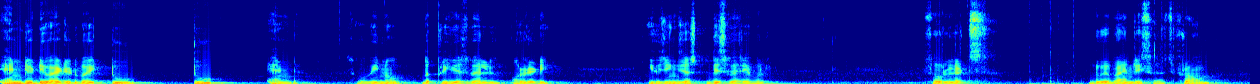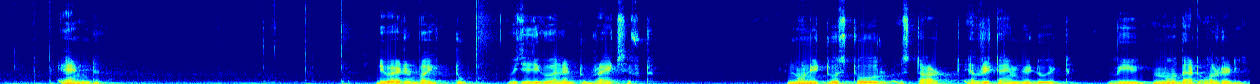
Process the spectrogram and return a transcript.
end divided by 2 to end. So we know the previous value already using just this variable. So let's do a binary search from end divided by 2 which is equivalent to right shift. No need to store start every time we do it. We know that already.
